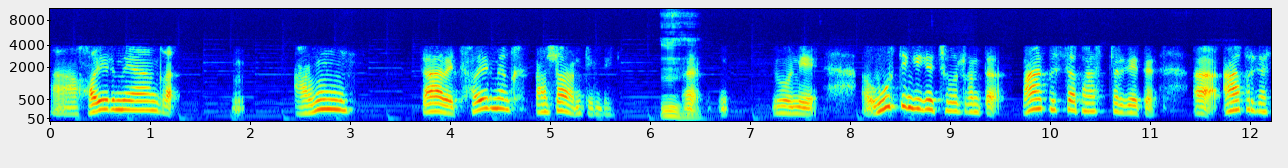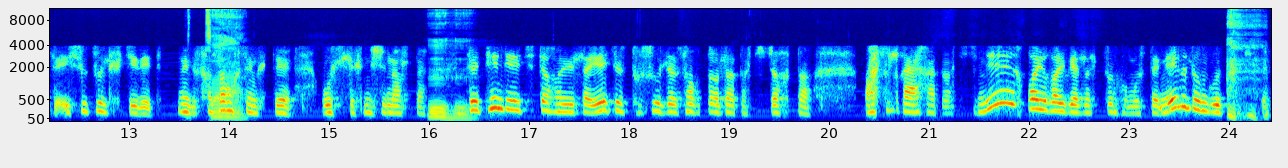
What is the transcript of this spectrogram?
2010 за байж 2007 онд юм бэ. Юуны Үртингийн чуулганд Маркуса пастор гэдэг Африкаас иш үзүүлэгч ирээд нэг солонгос эмэгтэй үйлчлэх мишнартай. Тэгээ тэнд ээжтэй хоёулаа ээжээс төсөөлөө согдуулаад очиж явахдаа бас л гайхаад очиж нэх гой гой гэлэлцсэн хүмүүстэй нэг л өнгөдчихтэй.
